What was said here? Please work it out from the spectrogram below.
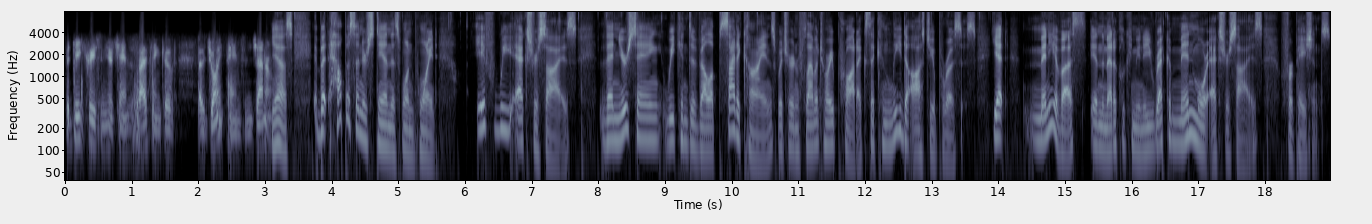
but decreasing your chances, I think, of, of joint pains in general. Yes, but help us understand this one point if we exercise, then you're saying we can develop cytokines, which are inflammatory products that can lead to osteoporosis. Yet, many of us in the medical community recommend more exercise for patients.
